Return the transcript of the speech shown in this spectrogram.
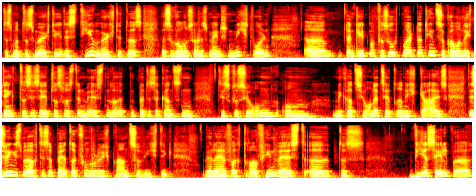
dass man das möchte. Jedes Tier möchte das. Also warum sollen es Menschen nicht wollen? Äh, dann geht man, versucht man halt dorthin zu kommen. Und ich denke, das ist etwas, was den meisten Leuten bei dieser ganzen Diskussion um Migration etc. nicht klar ist. Deswegen ist mir auch dieser Beitrag von Ulrich Brandt so wichtig, weil er einfach darauf hinweist, äh, dass wir selber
